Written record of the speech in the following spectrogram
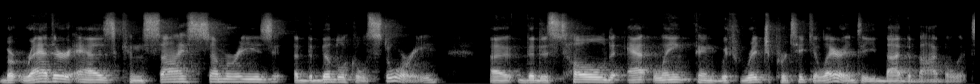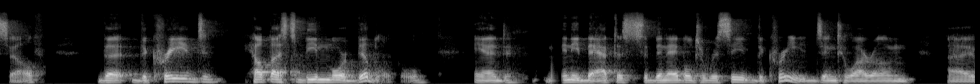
but rather as concise summaries of the biblical story uh, that is told at length and with rich particularity by the Bible itself. The, the creeds help us be more biblical, and many Baptists have been able to receive the creeds into our own uh,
